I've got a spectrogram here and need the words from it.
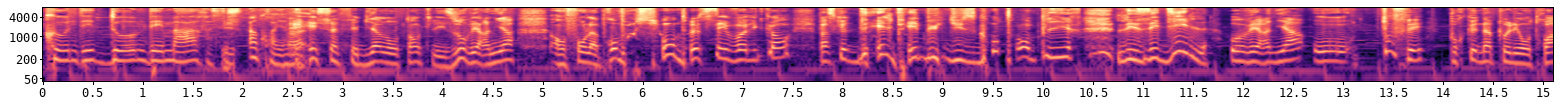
cônes, des dômes, des mares. Enfin, c'est incroyable. Et ça fait bien longtemps que les Auvergnats en font la promotion de ces volcans, parce que dès le début du Second Empire, les édiles auvergnats ont tout fait pour que Napoléon III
